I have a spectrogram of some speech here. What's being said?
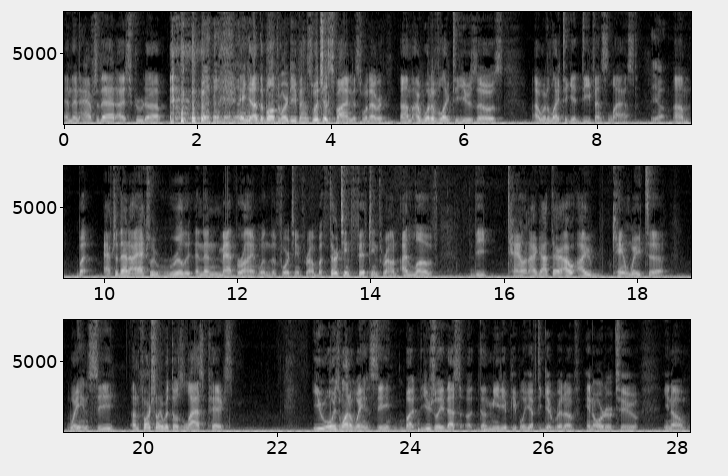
And then after that, I screwed up and got the Baltimore defense, which is fine. It's whatever. Um, I would have liked to use those. I would have liked to get defense last. Yeah. Um, but after that, I actually really, and then Matt Bryant won the 14th round. But 13th, 15th round, I love the talent I got there. I, I can't wait to wait and see. Unfortunately, with those last picks, you always want to wait and see, but usually that's uh, the immediate people you have to get rid of in order to, you know,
